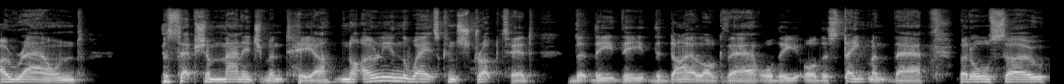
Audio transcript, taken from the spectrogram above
around perception management here, not only in the way it's constructed, the, the, the, the dialogue there or the, or the statement there, but also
